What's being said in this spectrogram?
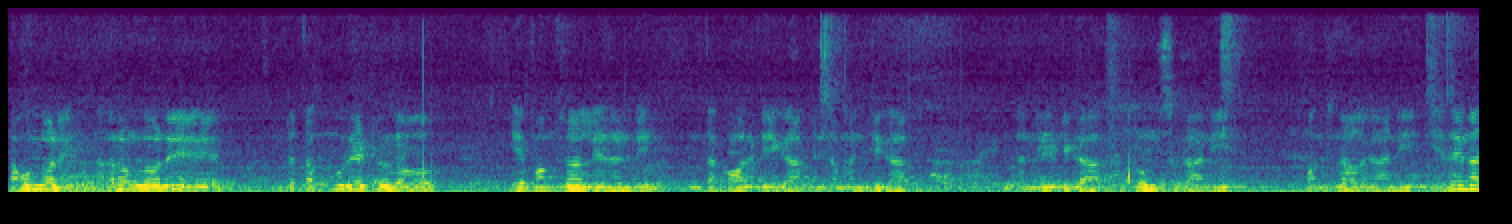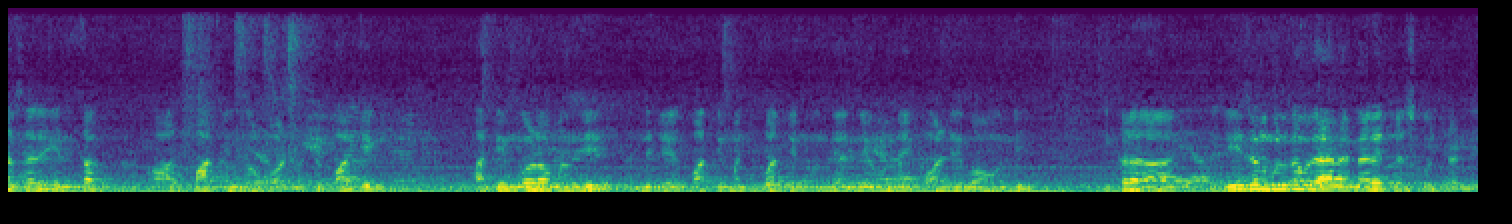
టౌన్లోనే నగరంలోనే ఇంత తక్కువ రేట్లలో ఏ ఫంక్షన్ లేదండి. ఇంత క్వాలిటీగా ఇంత మంచిగా ఇంత నీట్గా రూమ్స్ కానీ ఫంక్షన్ హాల్ కానీ ఏదైనా సరే ఇంత పార్కింగ్తో పాటు పార్కింగ్. పార్కింగ్ కూడా ఉంది అన్ని పార్కింగ్ మంచి పార్కింగ్ ఉంది అన్నీ ఉన్నాయి క్వాలిటీ బాగుంది. ఇక్కడ రీజనబుల్గా మ్యారేజ్ చేసుకోవచ్చండి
